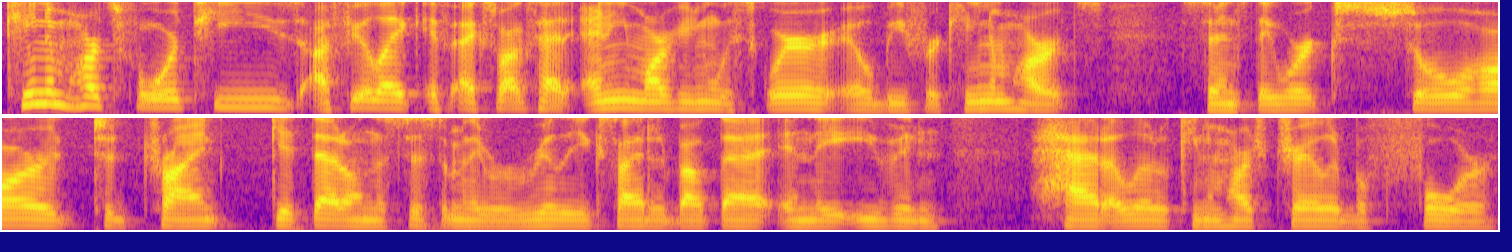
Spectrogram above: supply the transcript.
Kingdom Hearts 4 tease. I feel like if Xbox had any marketing with Square, it'll be for Kingdom Hearts since they worked so hard to try and get that on the system and they were really excited about that and they even had a little Kingdom Hearts trailer before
